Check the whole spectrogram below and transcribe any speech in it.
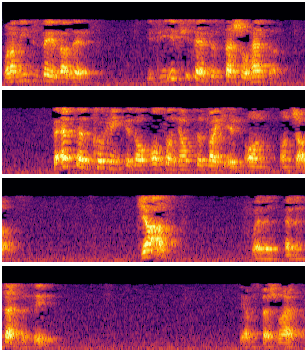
What I mean to say is that this. You see, if you say it's a special heter, the Etzem cooking is also on Yom Tov like it is on, on Shabbos. Just, where there's a necessity, you have a special heter.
